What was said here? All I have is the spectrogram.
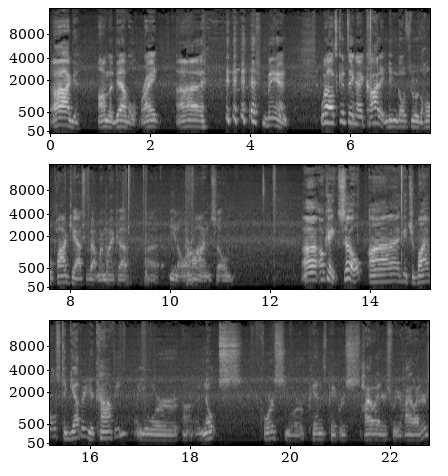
ugh, on the devil, right? Uh, man. Well, it's a good thing I caught it and didn't go through the whole podcast without my mic up, uh, you know, or on. So, uh, okay, so uh, get your Bibles together, your copy, your uh, notes, of course, your pens, papers, highlighters for your highlighters.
